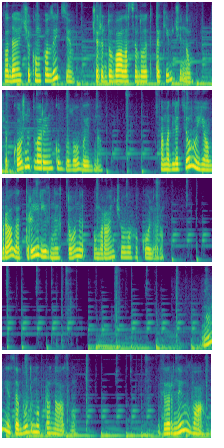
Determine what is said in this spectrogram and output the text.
Складаючи композицію, чередувала силуети таким чином, щоб кожну тваринку було видно. Саме для цього я обрала три різних тони помаранчевого кольору. Ну і забудемо про назву. Зверни увагу,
